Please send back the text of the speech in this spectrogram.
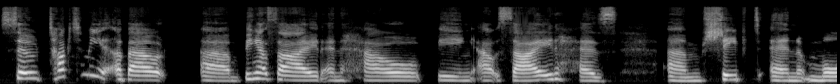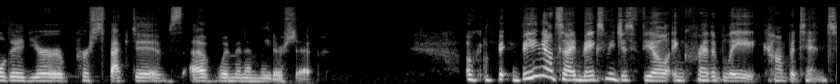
So, talk to me about um, being outside and how being outside has um, shaped and molded your perspectives of women in leadership? Okay. B- being outside makes me just feel incredibly competent.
